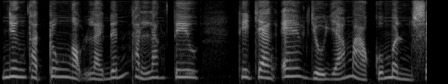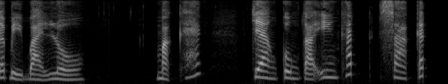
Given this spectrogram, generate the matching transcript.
Nhưng Thạch Trung Ngọc lại đến thành Lăng Tiêu thì chàng e vụ giả mạo của mình sẽ bị bại lộ. Mặt khác, chàng cùng Tạ Yên Khách xa cách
